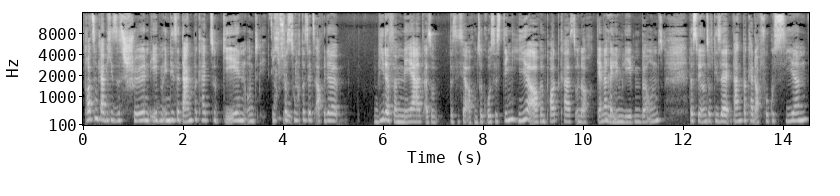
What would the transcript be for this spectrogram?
Trotzdem glaube ich, ist es schön, eben in diese Dankbarkeit zu gehen und ich versuche das jetzt auch wieder, wieder vermehrt. Also das ist ja auch unser großes Ding hier, auch im Podcast und auch generell mhm. im Leben bei uns, dass wir uns auf diese Dankbarkeit auch fokussieren.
